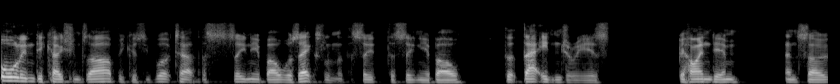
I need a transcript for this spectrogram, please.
all indications are because he worked out the Senior Bowl was excellent at the, the Senior Bowl that that injury is behind him, and so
